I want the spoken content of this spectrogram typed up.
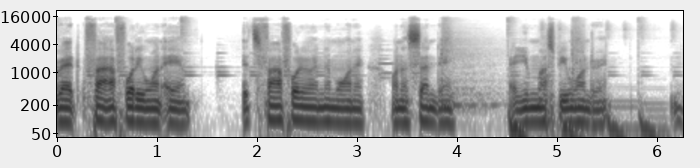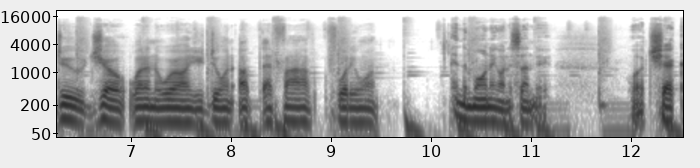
read 5:41 a.m. It's 5:41 in the morning on a Sunday, and you must be wondering, dude, Joe, what in the world are you doing up at 5:41 in the morning on a Sunday? Well, check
